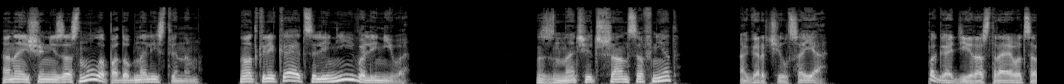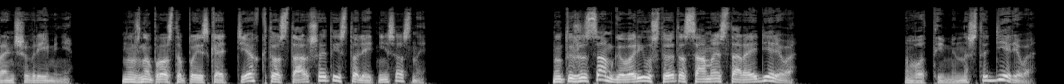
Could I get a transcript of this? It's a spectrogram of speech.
Она еще не заснула, подобно лиственным, но откликается лениво-лениво. Значит, шансов нет? Огорчился я. Погоди расстраиваться раньше времени. Нужно просто поискать тех, кто старше этой столетней сосны. Но ты же сам говорил, что это самое старое дерево. Вот именно, что дерево.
